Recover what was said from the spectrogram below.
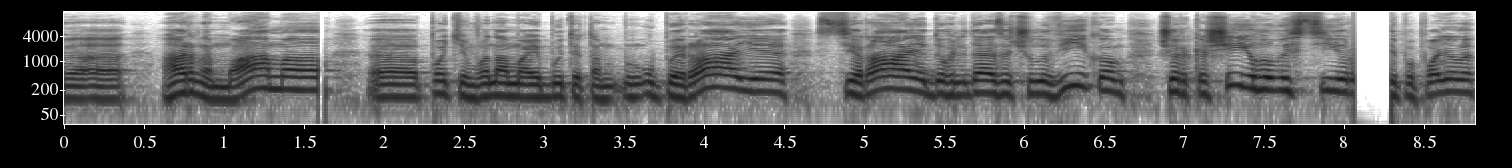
е, гарна мама, е, потім вона має бути там упирає, стирає, доглядає за чоловіком, черкаші його вистірують, типу, поняли?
